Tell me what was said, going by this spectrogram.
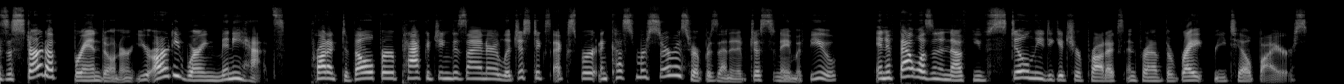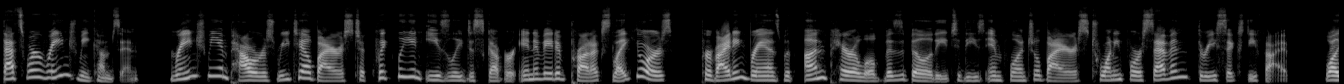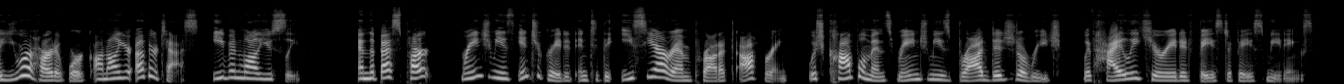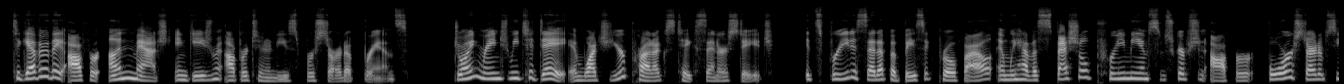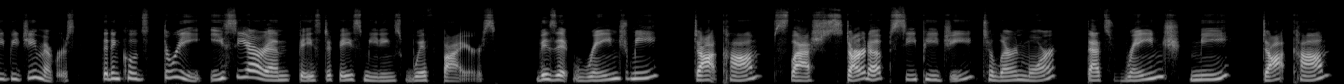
As a startup brand owner, you're already wearing many hats product developer, packaging designer, logistics expert, and customer service representative, just to name a few. And if that wasn't enough, you still need to get your products in front of the right retail buyers. That's where RangeMe comes in. RangeMe empowers retail buyers to quickly and easily discover innovative products like yours, providing brands with unparalleled visibility to these influential buyers 24 7, 365, while you are hard at work on all your other tasks, even while you sleep. And the best part? RangeMe is integrated into the ECRM product offering, which complements RangeMe's broad digital reach with highly curated face to face meetings. Together, they offer unmatched engagement opportunities for startup brands. Join RangeMe today and watch your products take center stage. It's free to set up a basic profile, and we have a special premium subscription offer for Startup CPG members that includes three ECRM face to face meetings with buyers. Visit rangeme.com slash startup CPG to learn more. That's rangeme.com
